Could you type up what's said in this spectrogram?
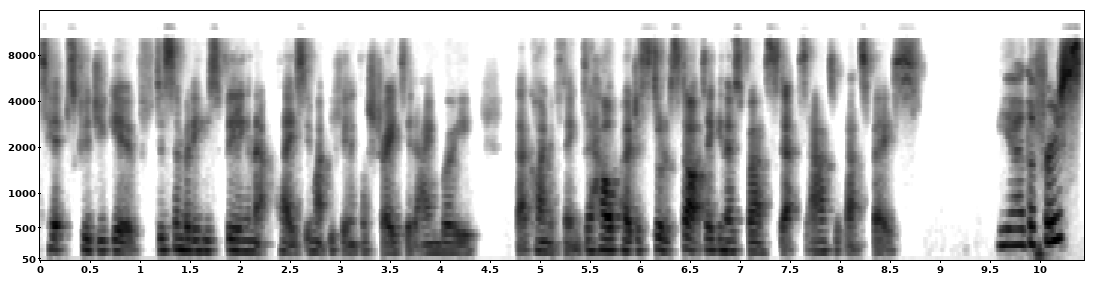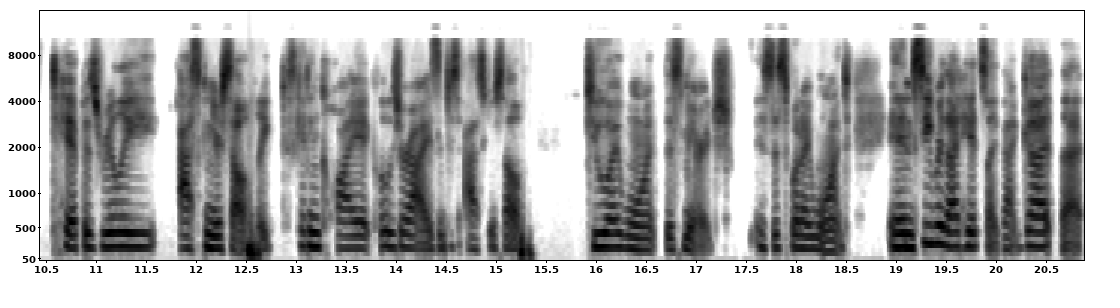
tips could you give to somebody who's feeling in that place, who might be feeling frustrated, angry, that kind of thing, to help her just sort of start taking those first steps out of that space? Yeah, the first tip is really asking yourself, like just getting quiet, close your eyes, and just ask yourself, do I want this marriage? Is this what I want? And see where that hits, like that gut, that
